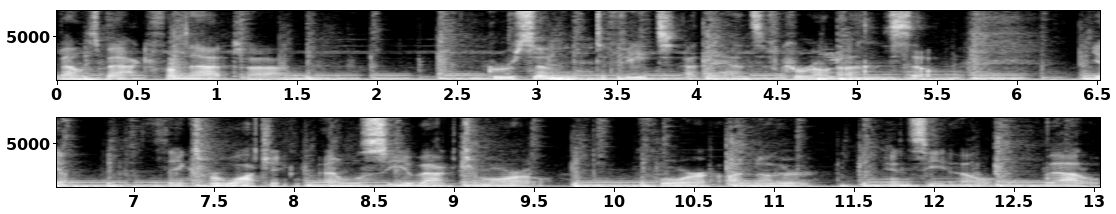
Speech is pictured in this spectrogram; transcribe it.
bounce back from that uh, gruesome defeat at the hands of Corona. So, yeah, thanks for watching, and we'll see you back tomorrow for another NCL battle.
